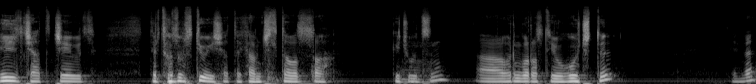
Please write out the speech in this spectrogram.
дийлж чадчихвэл тэр төлөвлөлтийн үе шатах амжилттай боллоо гэж үзнэ. А хөрөнгө оруулалтын өгөөжтэй тийм ээ.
